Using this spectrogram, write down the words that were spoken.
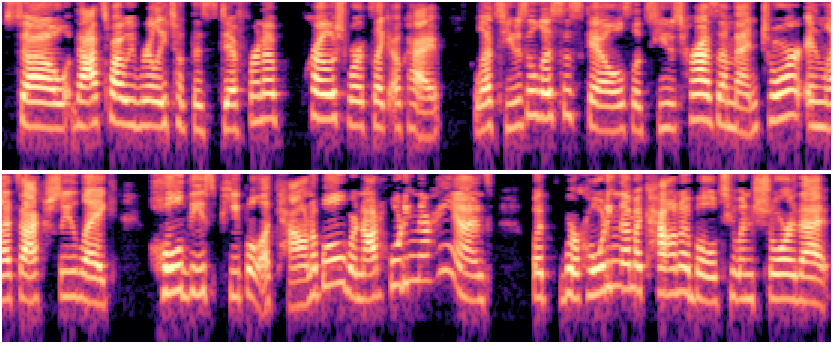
So that's why we really took this different approach where it's like, okay, let's use Alysa Skills, Let's use her as a mentor and let's actually like hold these people accountable. We're not holding their hands, but we're holding them accountable to ensure that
